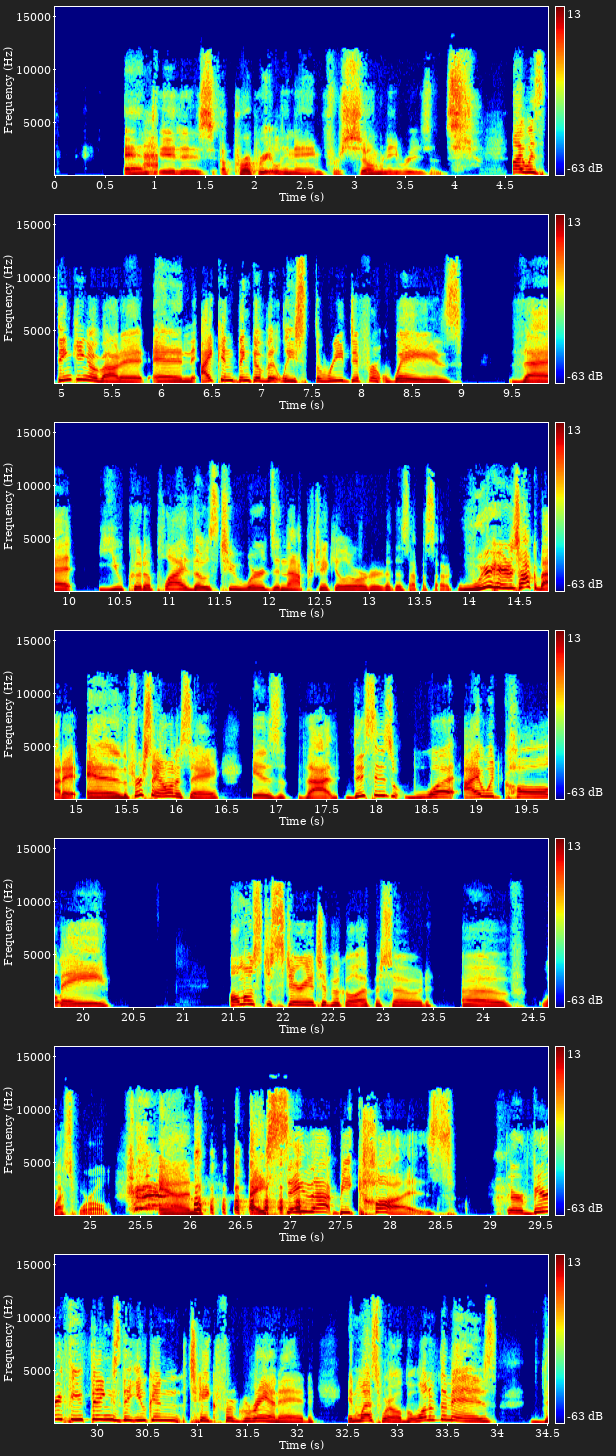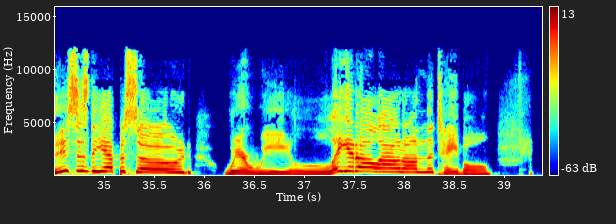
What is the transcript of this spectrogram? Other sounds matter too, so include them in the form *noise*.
And Ah. it is appropriately named for so many reasons. I was thinking about it, and I can think of at least three different ways that you could apply those two words in that particular order to this episode. We're here to talk about it. And the first thing I want to say is that this is what I would call a almost a stereotypical episode of Westworld. And I say *laughs* that because there are very few things that you can take for granted in Westworld, but one of them is this is the episode where we lay it all out on the table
